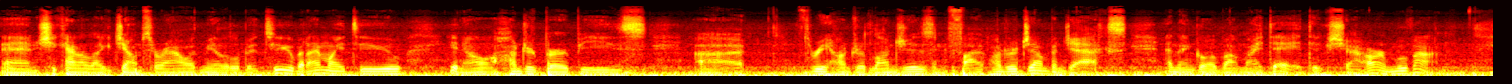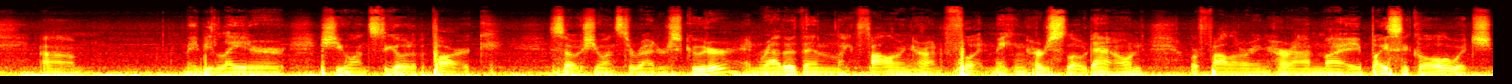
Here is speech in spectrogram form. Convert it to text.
and she kind of like jumps around with me a little bit too but i might do you know 100 burpees uh, 300 lunges and 500 jumping jacks and then go about my day take a shower and move on um, maybe later she wants to go to the park so she wants to ride her scooter, and rather than like following her on foot and making her slow down, or following her on my bicycle, which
